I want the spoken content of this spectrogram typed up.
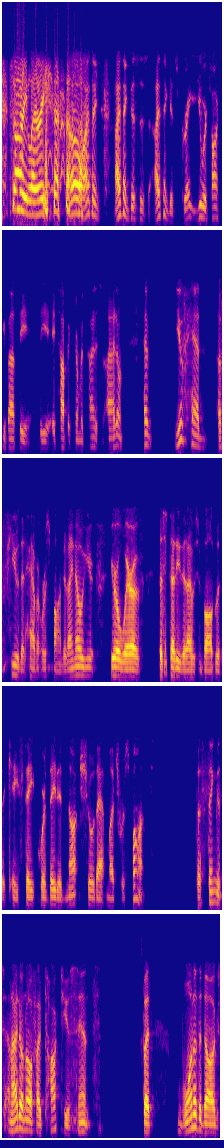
sorry, Larry. no, I think I think this is I think it's great. You were talking about the the atopic dermatitis. I don't have you've had a few that haven't responded. I know you're you're aware of the study that I was involved with at K State where they did not show that much response. The thing that's and I don't know if I've talked to you since, but one of the dogs,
